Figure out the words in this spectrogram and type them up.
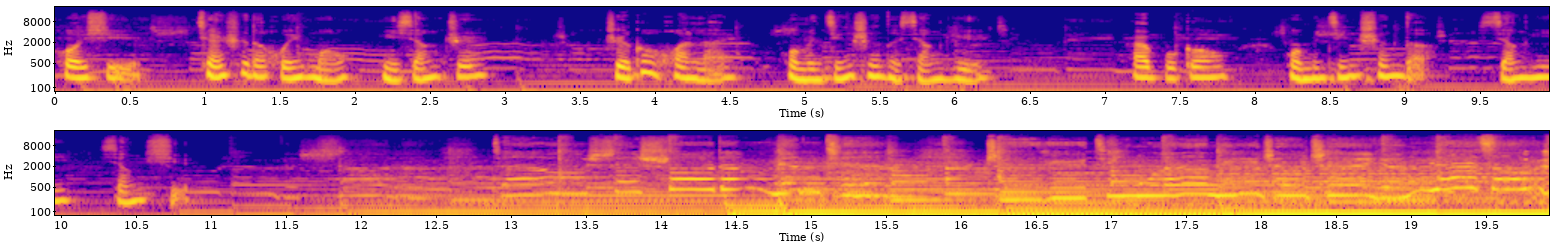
或许前世的回眸与相知，只够换来我们今生的相遇，而不够我们今生的相依相许。腼腆？这雨停了，你就这样越走越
